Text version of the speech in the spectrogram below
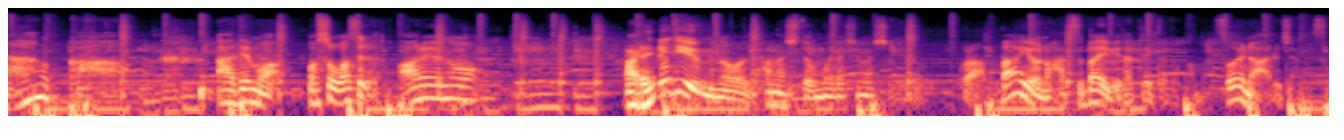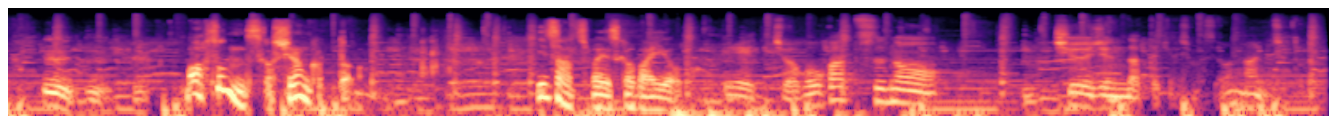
なんか、あ、でも、あそう忘れあれの、あれ？メディウムの話で思い出しましたけど、ほら、バイオの発売日が出たとかも、そういうのあるじゃないですか。うんうん。あそうなんですか？知らんかった。いつ発売ですか？バイオ。ビレッジは5月の中旬だった気がしますよ。何日だったか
